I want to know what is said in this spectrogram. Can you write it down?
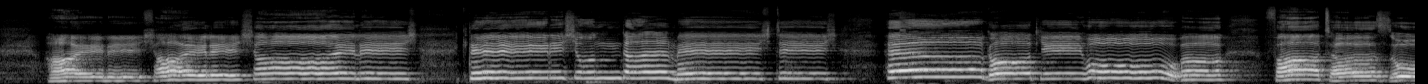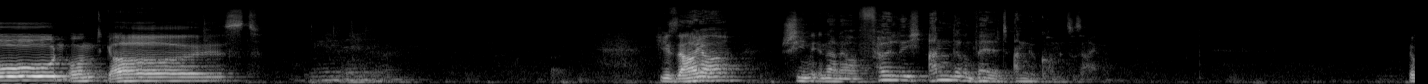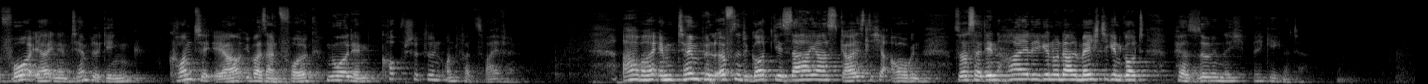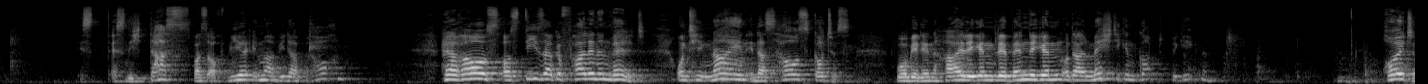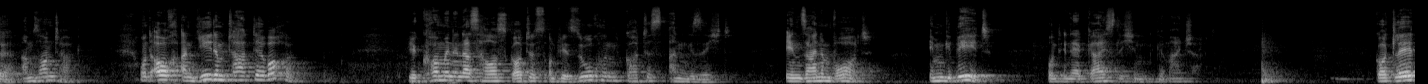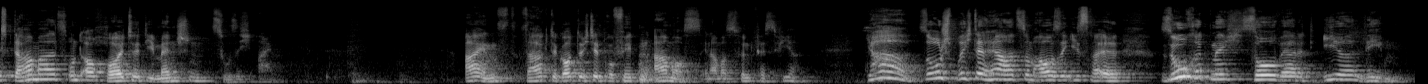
Heilig, heilig, heilig, gnädig und allmächtig, Herr Vater, Sohn und Geist. Jesaja schien in einer völlig anderen Welt angekommen zu sein. Bevor er in den Tempel ging, konnte er über sein Volk nur den Kopf schütteln und verzweifeln. Aber im Tempel öffnete Gott Jesajas geistliche Augen, sodass er den heiligen und allmächtigen Gott persönlich begegnete. Ist es nicht das, was auch wir immer wieder brauchen? Heraus aus dieser gefallenen Welt und hinein in das Haus Gottes, wo wir den heiligen, lebendigen und allmächtigen Gott begegnen. Heute am Sonntag und auch an jedem Tag der Woche. Wir kommen in das Haus Gottes und wir suchen Gottes Angesicht in seinem Wort, im Gebet und in der geistlichen Gemeinschaft. Gott lädt damals und auch heute die Menschen zu sich ein. Einst sagte Gott durch den Propheten Amos in Amos 5, Vers 4, ja, so spricht der Herr zum Hause Israel, suchet mich, so werdet ihr leben.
